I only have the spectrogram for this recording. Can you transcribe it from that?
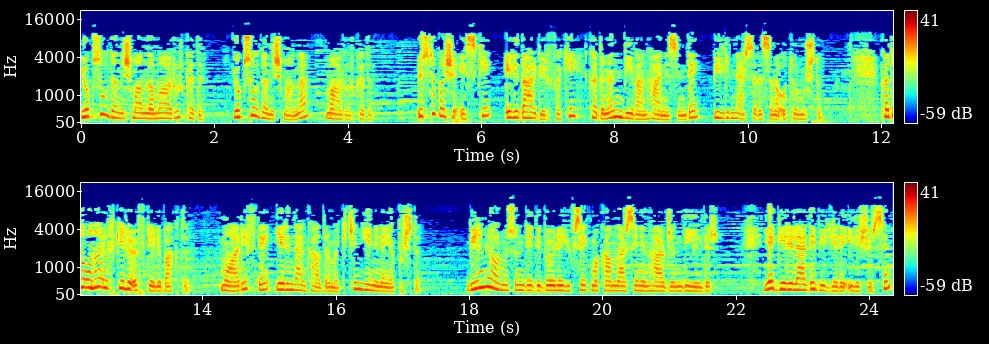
Yoksul danışmanla mağrur kadı. Yoksul danışmanla mağrur kadı. Üstü başı eski, eli dar bir fakih kadının divanhanesinde bilginler sırasına oturmuştu. Kadı ona öfkeli öfkeli baktı. Muarif de yerinden kaldırmak için yenine yapıştı. Bilmiyor musun dedi böyle yüksek makamlar senin harcın değildir. Ya gerilerde bir yere ilişirsin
